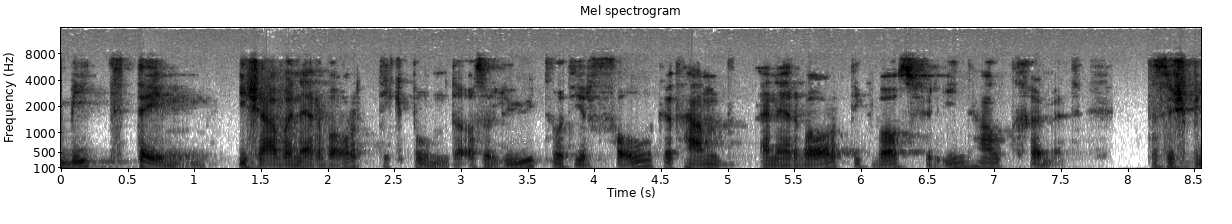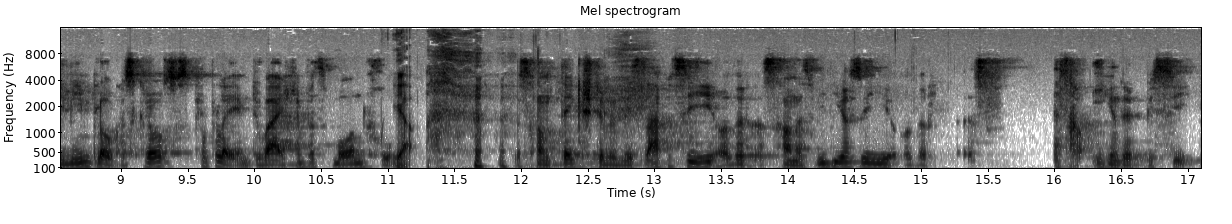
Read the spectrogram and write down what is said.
mit dem ist auch eine Erwartung gebunden. Also Leute, die dir folgen, haben eine Erwartung, was für Inhalte kommen. Das ist bei meinem Blog ein grosses Problem. Du weißt nicht, was morgen kommt. Ja. das kann ein Text über mein Leben sein, oder es kann ein Video sein, oder es, es kann irgendetwas sein.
